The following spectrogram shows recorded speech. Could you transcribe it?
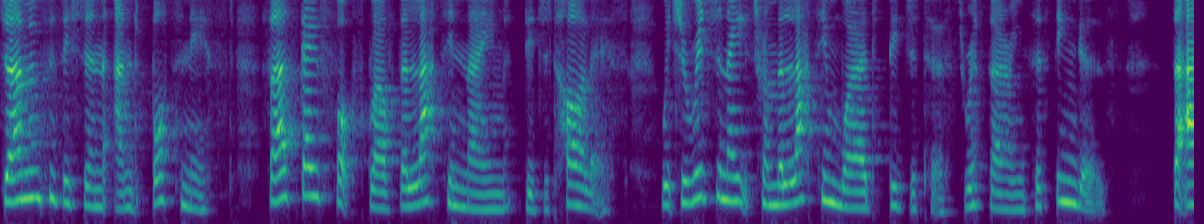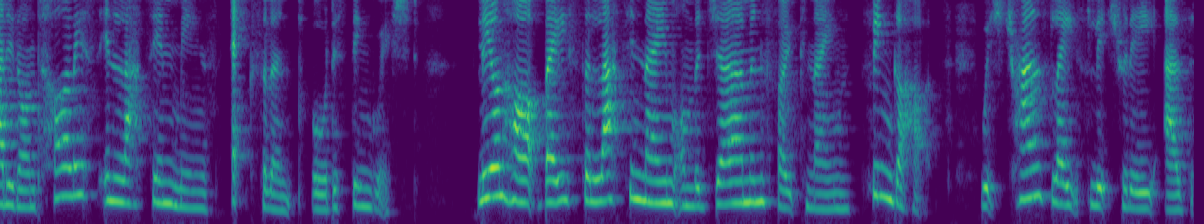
German physician and botanist, first gave foxglove the Latin name digitalis, which originates from the Latin word digitus, referring to fingers. The added on talis in Latin means excellent or distinguished. Leonhard based the Latin name on the German folk name Fingerhut, which translates literally as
